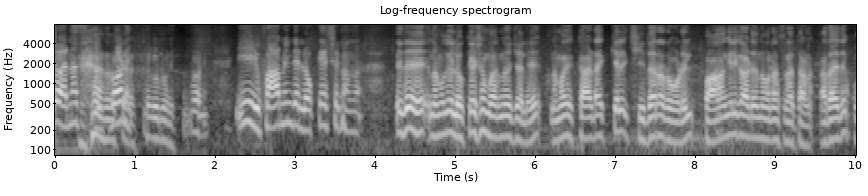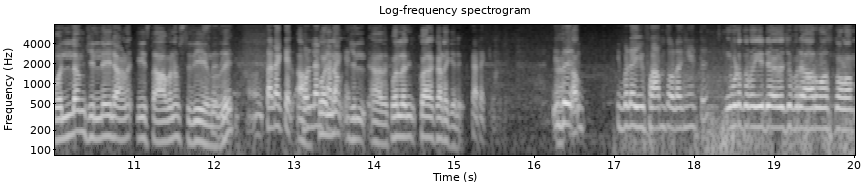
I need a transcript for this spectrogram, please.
Hello Anas good morning. Good morning. Good morning. ഈ ഫാമിന്റെ ലൊക്കേഷൻ ഒന്ന്. ഇത് നമുക്ക് ലൊക്കേഷൻ പറഞ്ഞു വെച്ചാൽ നമുക്ക് കടയ്ക്കൽ ചിതറ റോഡിൽ പാങ്ങിലിക്കാട് എന്ന് പറഞ്ഞ സ്ഥലത്താണ്. അതായത് കൊല്ലം ജില്ലയിലാണ് ഈ സ്ഥാപനം സ്ഥിതി ചെയ്യുന്നത്. കൊല്ലം ജില്ല കൊല്ലം കടയ്ക്കൽ. ഇത് ഇവിടെ ഈ ഫാം തുടങ്ങിയിട്ട്? ഇവിടെ തുടങ്ങിയിട്ട് ഏകദേശം ഒരു ആറ് മാസത്തോളം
